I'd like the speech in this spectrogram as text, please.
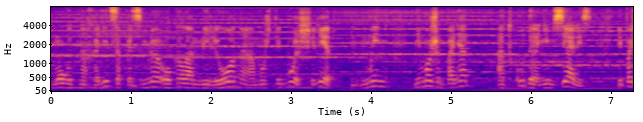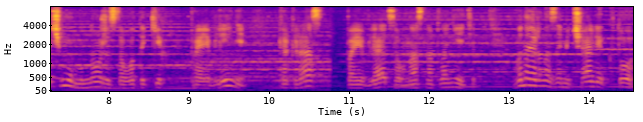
могут находиться под землей около миллиона, а может и больше лет. Мы не можем понять, откуда они взялись и почему множество вот таких проявлений как раз появляется у нас на планете. Вы, наверное, замечали, кто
